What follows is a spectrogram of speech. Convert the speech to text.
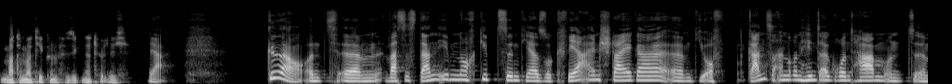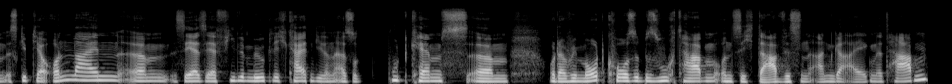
Mathematik und Physik natürlich. Ja. Genau, und ähm, was es dann eben noch gibt, sind ja so Quereinsteiger, ähm, die oft ganz anderen Hintergrund haben und ähm, es gibt ja online ähm, sehr, sehr viele Möglichkeiten, die dann also Bootcamps ähm, oder Remote-Kurse besucht haben und sich da Wissen angeeignet haben.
